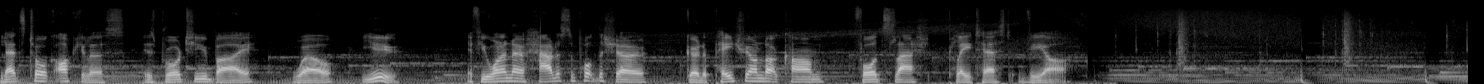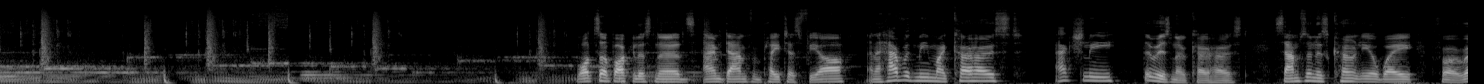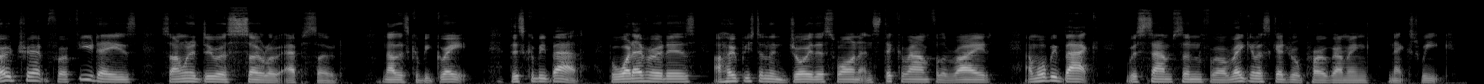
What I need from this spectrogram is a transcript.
Let's Talk Oculus is brought to you by, well, you. If you want to know how to support the show, go to patreon.com forward slash playtestvr. What's up, Oculus nerds? I'm Dan from Playtest VR, and I have with me my co host. Actually, there is no co host. Samson is currently away for a road trip for a few days, so I'm going to do a solo episode. Now, this could be great, this could be bad, but whatever it is, I hope you still enjoy this one and stick around for the ride. And we'll be back with Samson for our regular scheduled programming next week.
